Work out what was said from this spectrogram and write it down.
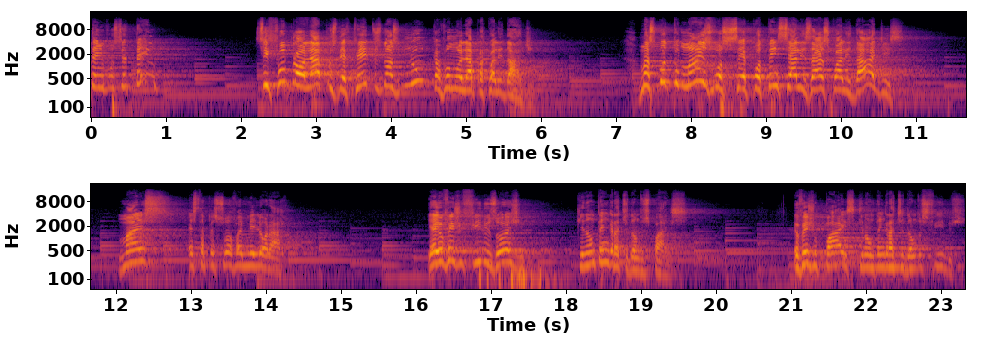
tenho, você tem. Se for para olhar para os defeitos, nós nunca vamos olhar para a qualidade. Mas quanto mais você potencializar as qualidades, mas esta pessoa vai melhorar. E aí eu vejo filhos hoje que não têm gratidão dos pais. Eu vejo pais que não têm gratidão dos filhos.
